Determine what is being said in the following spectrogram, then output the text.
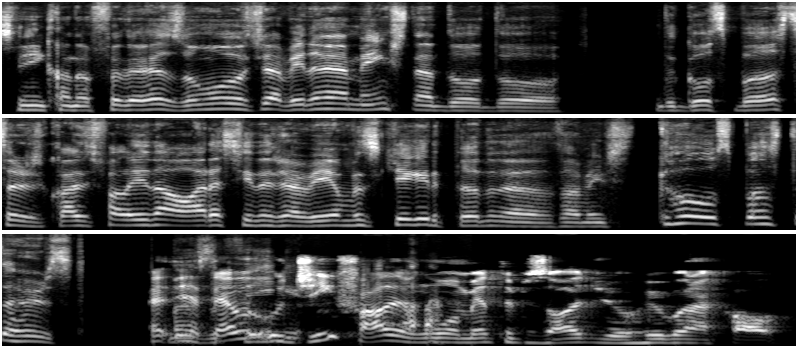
Sim, quando eu fui ler o resumo, já veio na minha mente, né, do, do, do Ghostbusters. Quase falei na hora, assim, né? Já veio a musiquinha gritando né, na tua mente. Ghostbusters! É, E até o o Jim fala em algum momento do episódio, o Rio Gonna Call.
